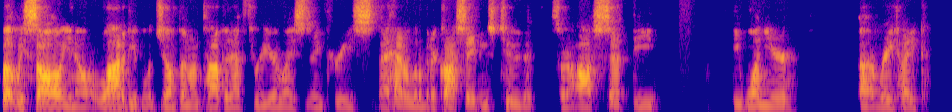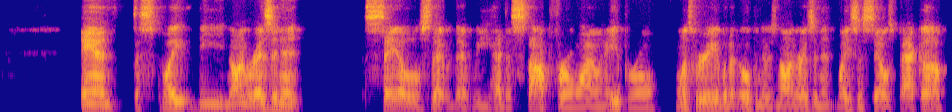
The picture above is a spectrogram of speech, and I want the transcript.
but we saw, you know, a lot of people jumping on top of that three-year license increase. That had a little bit of cost savings too, that sort of offset the the one-year uh, rate hike. And despite the non-resident sales that that we had to stop for a while in April, once we were able to open those non-resident license sales back up,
